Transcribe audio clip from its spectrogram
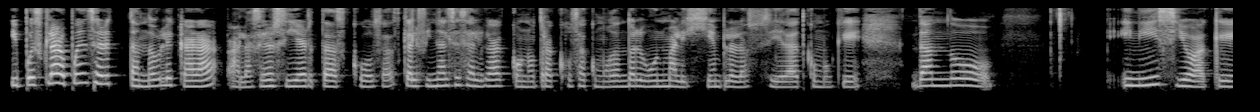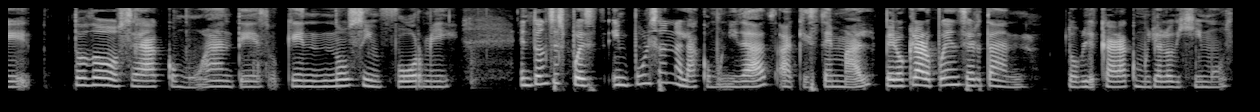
Y pues claro, pueden ser tan doble cara al hacer ciertas cosas que al final se salga con otra cosa, como dando algún mal ejemplo a la sociedad, como que dando inicio a que todo sea como antes o que no se informe. Entonces, pues impulsan a la comunidad a que esté mal, pero claro, pueden ser tan doble cara, como ya lo dijimos,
